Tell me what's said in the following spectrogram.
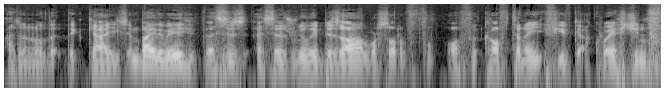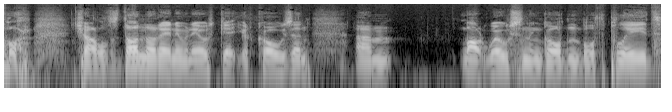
I don't know that the guys? And by the way, this is this is really bizarre. We're sort of off the cuff tonight. If you've got a question for Charles Dunne or anyone else, get your calls in. Um, Mark Wilson and Gordon both played.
